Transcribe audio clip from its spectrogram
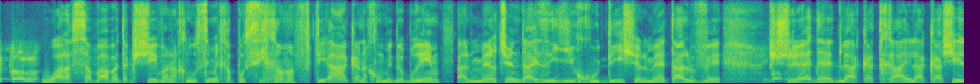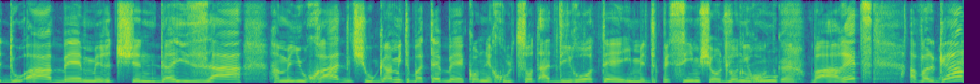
מטאל? וואלה סבבה, תקשיב, אנחנו עושים לך פה שיחה מפתיעה, כי אנחנו מדברים על מרצ'נדייז ייחודי של מטאל, ושרד-הד להקתך היא להקה שידועה במרצ'נדייזה המיוחד, שהוא גם מתבטא בכל מיני חולצות אדירות אה, עם מדפסים שעוד לא נראו כן. בארץ, אבל גם,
